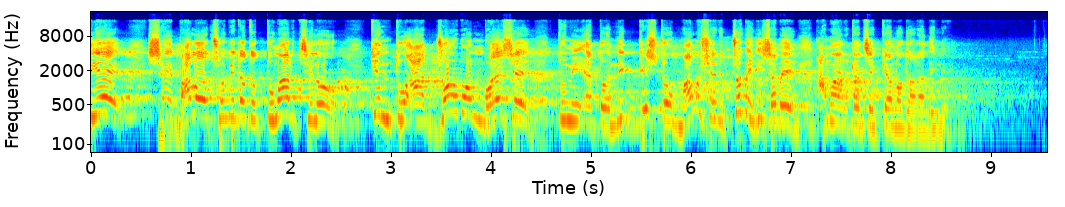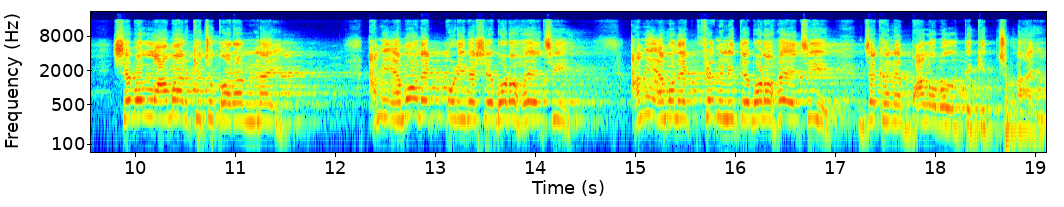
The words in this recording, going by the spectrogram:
দিয়ে সেই ভালো ছবিটা তো তোমার ছিল। কিন্তু আজ যৌবন বয়সে তুমি এত নিকৃষ্ট মানুষের ছবি হিসাবে আমার কাছে কেন ধরা দিলে? সে বলল, আমার কিছু করার নাই। আমি এমন এক পরিবেশে বড় হয়েছি। আমি এমন এক ফ্যামিলিতে বড় হয়েছি, যেখানে ভালো বলতে কিচ্ছু নাই।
